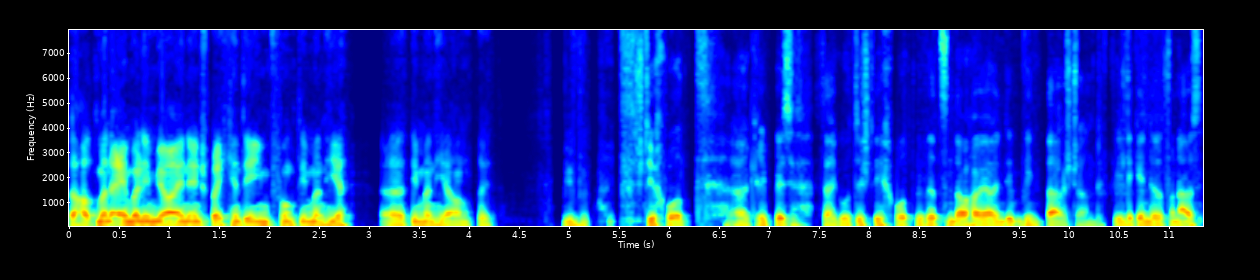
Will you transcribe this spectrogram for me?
da hat man einmal im Jahr eine entsprechende Impfung, die man hier, äh, die man hier antritt. Stichwort äh, Grippe ist ein gutes Stichwort. Wie wird es denn da heuer in dem Winter ausschauen? Viele gehen davon aus,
